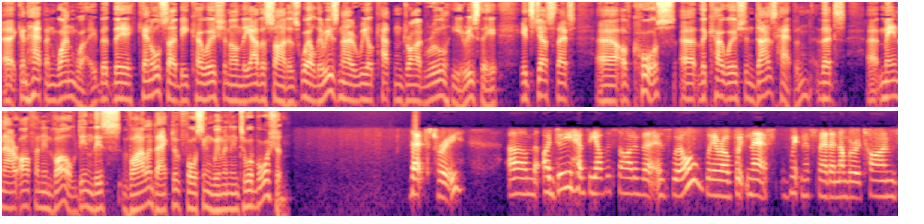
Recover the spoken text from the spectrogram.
uh, can happen one way, but there can also be coercion on the other side as well. There is no real cut and dried rule here, is there? It's just that, uh, of course, uh, the coercion does happen, that uh, men are often involved in this violent act of forcing women into abortion. That's true. Um, I do have the other side of it as well, where I've witnessed witnessed that a number of times,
